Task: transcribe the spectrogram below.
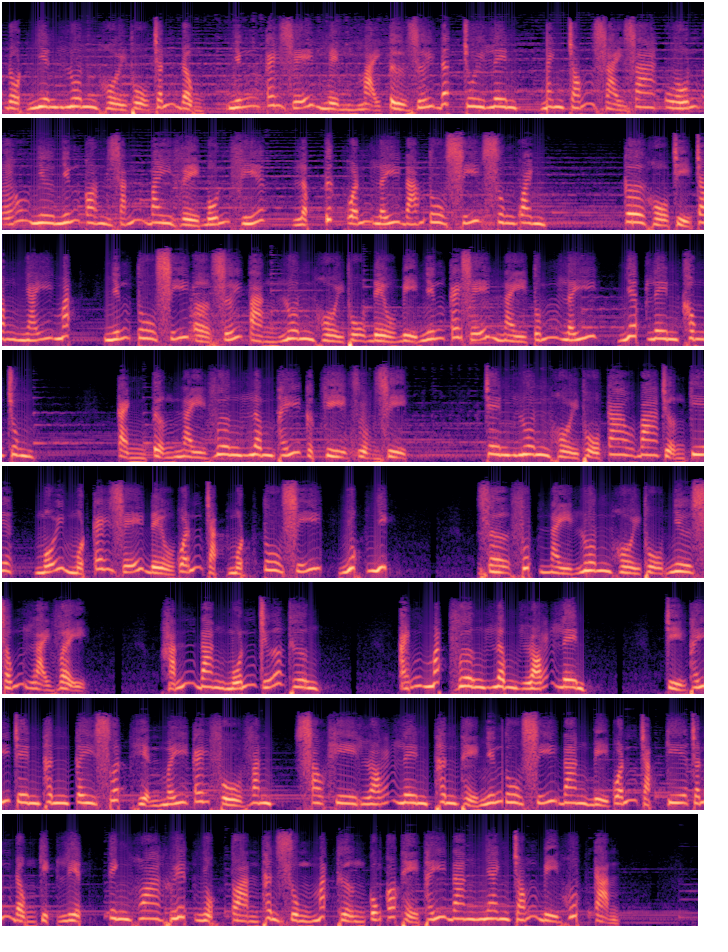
Đột nhiên luân hồi thụ chấn động, những cái rễ mềm mại từ dưới đất chui lên, nhanh chóng dài ra uốn éo như những con rắn bay về bốn phía, lập tức quấn lấy đám tu sĩ xung quanh. Cơ hồ chỉ trong nháy mắt, những tu sĩ ở dưới tàng luân hồi thụ đều bị những cái rễ này túm lấy, nhấc lên không trung. Cảnh tượng này Vương Lâm thấy cực kỳ vượt dị. Trên luân hồi thụ cao ba trượng kia, mỗi một cái rễ đều quấn chặt một tu sĩ, nhúc nhích. Giờ phút này luân hồi thụ như sống lại vậy. Hắn đang muốn chữa thương. Ánh mắt Vương Lâm lóe lên. Chỉ thấy trên thân cây xuất hiện mấy cái phù văn, sau khi lói lên thân thể những tu sĩ đang bị quấn chặt kia chấn động kịch liệt, tinh hoa huyết nhục toàn thân dùng mắt thường cũng có thể thấy đang nhanh chóng bị hút cạn.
